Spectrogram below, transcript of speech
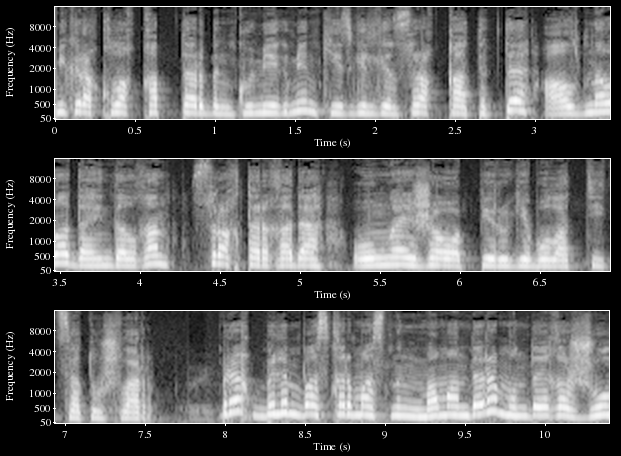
Микроқұлаққаптардың көмегімен кез келген сұраққа тіпті алдын ала дайындалған сұрақтарға да оңай жауап беруге болады дейді сатушылар. Бірақ білім басқармасының мамандары мұндайға жол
